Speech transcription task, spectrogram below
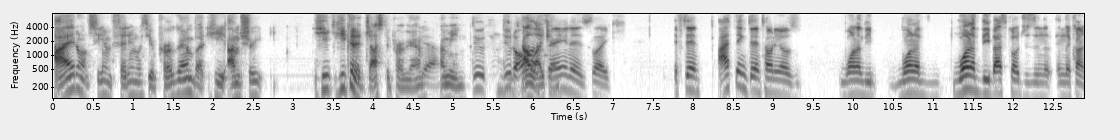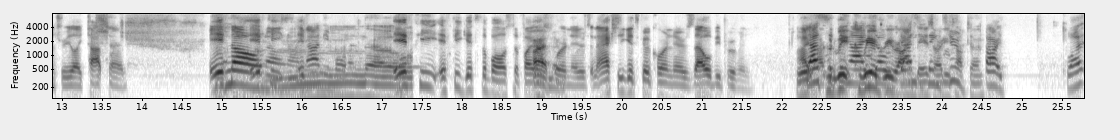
I don't see him fitting with your program, but he, I'm sure he he could adjust the program. Yeah. I mean, Dude, dude, all I I'm like him. saying is like, if Dan, I think D'Antonio's one of the one of one of the best coaches in the in the country, like top ten. If No, if no, he's no, if, not anymore. No. if he if he gets the balls to fire All his right, man. coordinators and actually gets good coordinators, that will be proven. Wait, That's the could we thing could I we agree Ryan the Day's thing, already too. top ten? All right, what?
